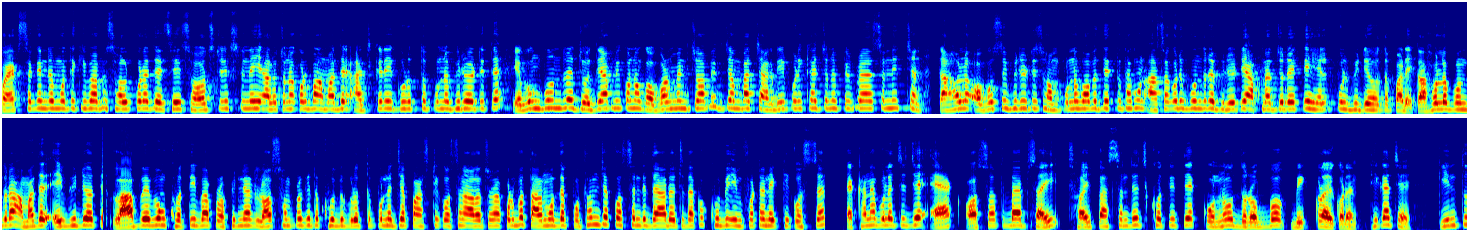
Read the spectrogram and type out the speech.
কয়েক সেকেন্ডের মধ্যে কীভাবে সলভ করা যায়, সেই সহজ ট্রিক্স নিয়ে আলোচনা করব আমাদের আজকের এই গুরুত্বপূর্ণ ভিডিওটিতে। এবং বন্ধুরা, যদি আপনি কোনো গভর্নমেন্ট জব এক্সাম বা চাকরির পরীক্ষার জন্য প্রিপারেশন নিচ্ছেন, তাহলে অবশ্যই ভিডিওটি সম্পূর্ণভাবে দেখতে থাকুন। আশা করি বন্ধুরা, ভিডিওটি আপনার জন্য একটি হেল্পফুল ভিডিও হতে পারে। তাহলে বন্ধুরা, আমাদের এই ভিডিওতে লাভ এবং ক্ষতি বা প্রফিট এন্ড লস সম্পর্কিত খুবই গুরুত্বপূর্ণ যে পাঁচটি কোশ্চেন আলোচনা করব, তার মধ্যে প্রথম যে কোশ্চেনটি দেওয়া রয়েছে, দেখো, খুবই ইম্পর্টেন্ট একটি কোশ্চেন এখানে বলেছে যে, এক অসৎ ব্যবসায়ী ছয় পার্সেন্টেজ ক্ষতিতে কোনো দ্রব্য বিক্রয় করেন, ঠিক আছে? কিন্তু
